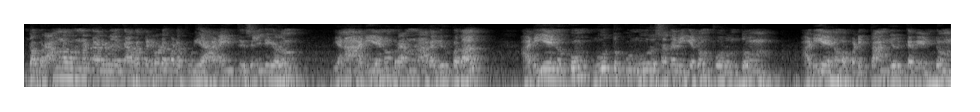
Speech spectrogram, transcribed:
இந்த பிராமண வர்ணக்காரர்களுக்காக பெருவிடப்படக்கூடிய அனைத்து செய்திகளும் என அடியேனும் பிராமணனாக இருப்பதால் அடியேனுக்கும் நூற்றுக்கும் நூறு சதவிகிதம் பொருந்தும். அடியேனும் அப்படித்தான் இருக்க வேண்டும்.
